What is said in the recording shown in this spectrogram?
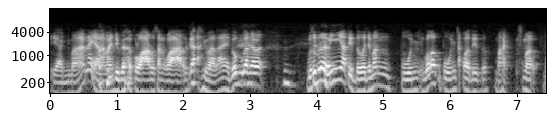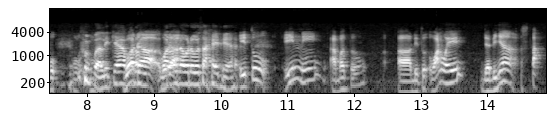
ya gimana ya namanya juga keluar urusan keluarga gimana ya gue bukan gue sebenarnya niat itu cuman punya gue kan ke puncak waktu itu ma, ma- pu, pu- Baliknya Gua apa? ada- ada- udah udah usahain ya. itu ini apa tuh eh, di tu- one way jadinya stuck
